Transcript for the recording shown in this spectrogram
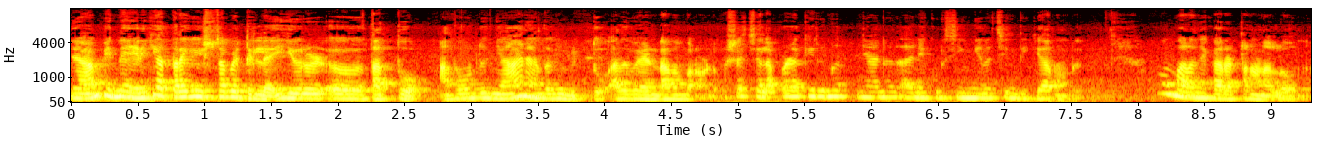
ഞാൻ പിന്നെ എനിക്ക് അത്രയ്ക്ക് ഇഷ്ടപ്പെട്ടില്ല ഈ ഒരു തത്വം. അതുകൊണ്ട് ഞാൻ അതങ്ങ് വിട്ടു. അത് വേണ്ടാന്ന് പറഞ്ഞുകൊണ്ട്. പക്ഷെ ചിലപ്പോഴൊക്കെ ഇരുന്ന് ഞാൻ അതിനെക്കുറിച്ച് ഇങ്ങനെ ചിന്തിക്കാറുണ്ട്. അപ്പം പറഞ്ഞ കറക്റ്റാണല്ലോ എന്ന്.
